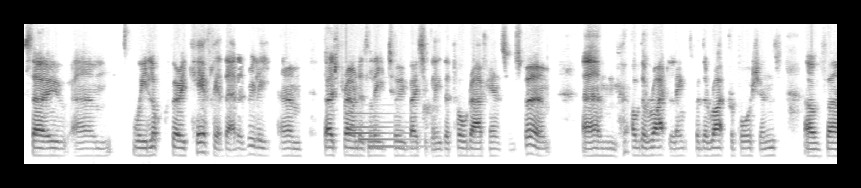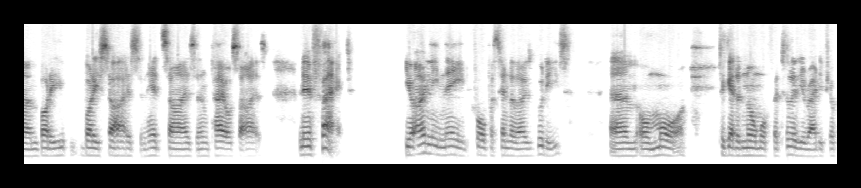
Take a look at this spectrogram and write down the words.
So um, we look very carefully at that. It really, um, those parameters lead to basically the tall, dark, handsome sperm um, of the right length with the right proportions of um, body body size and head size and tail size. And in fact, you only need 4% of those goodies um, or more to get a normal fertility rate if you're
